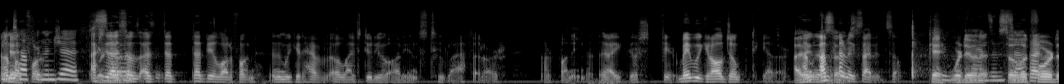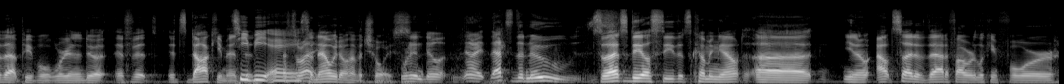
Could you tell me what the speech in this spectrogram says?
I'm up tougher than Jeff. Actually, We're that doing sounds that, that'd be a lot of fun, and then we could have a live studio audience to laugh at our our funny. Like, there's fear. Maybe we could all jump together. I think I'm, I'm kind of excited. So Okay, we're doing it. So stuff. look forward to that, people. We're gonna do it. If it it's documented, TBA. That's So right. now we don't have a choice. we're gonna do it. All right, that's the news. So that's DLC that's coming out. Uh, you know, outside of that, if I were looking for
